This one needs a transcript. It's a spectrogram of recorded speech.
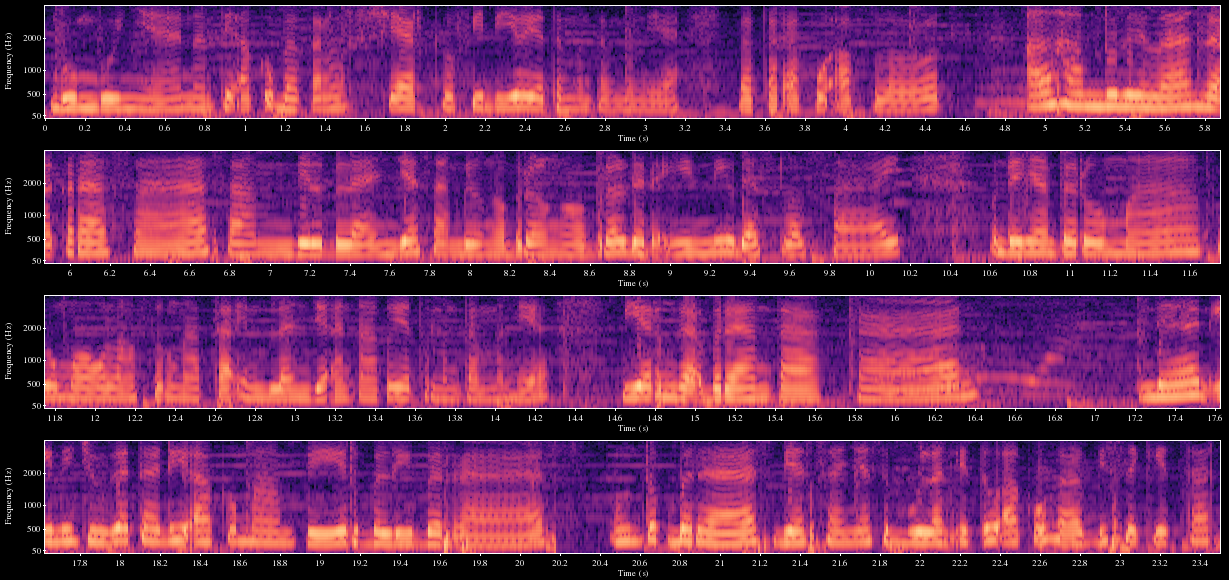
bumbunya nanti aku bakal share ke video ya teman-teman ya. Bakal aku upload. Alhamdulillah nggak kerasa sambil belanja sambil ngobrol-ngobrol dari ini udah selesai. Udah nyampe rumah aku mau langsung natain belanjaan aku ya teman-teman ya. Biar nggak berantakan. Dan ini juga tadi aku mampir beli beras untuk beras biasanya sebulan itu aku habis sekitar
